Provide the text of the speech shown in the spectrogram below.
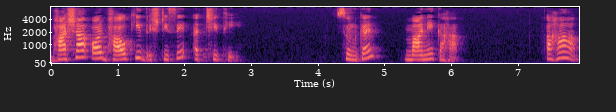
भाषा और भाव की दृष्टि से अच्छी थी। सुनकर माँ ने कहा, आहा,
